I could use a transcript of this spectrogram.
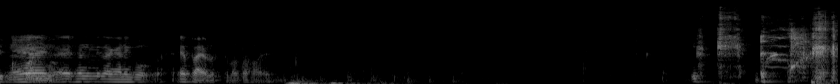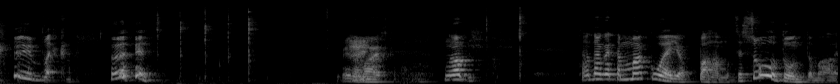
Ei, Pikkupannu. ei, ei se nyt mitenkään niinku epäilyttävältä haista. Miltä maistuu? No, sanotaanko, että maku ei ole paha, mutta se suutuntuma oli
